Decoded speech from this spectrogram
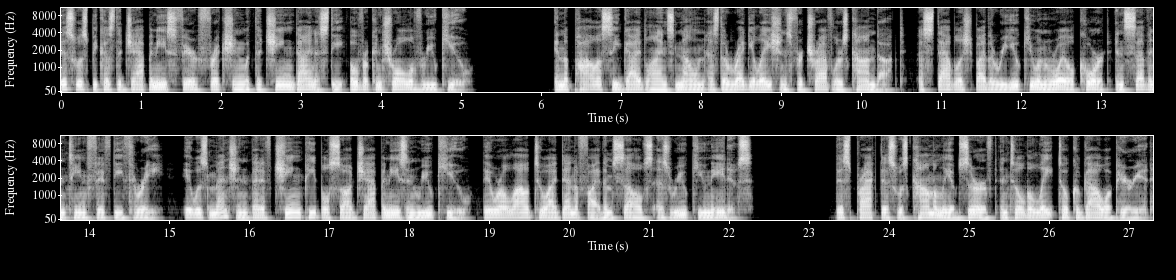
This was because the Japanese feared friction with the Qing dynasty over control of Ryukyu. In the policy guidelines known as the Regulations for Travelers' Conduct, established by the Ryukyuan Royal Court in 1753, it was mentioned that if Qing people saw Japanese in Ryukyu, they were allowed to identify themselves as Ryukyu natives this practice was commonly observed until the late Tokugawa period.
